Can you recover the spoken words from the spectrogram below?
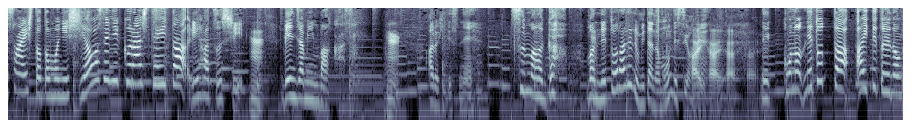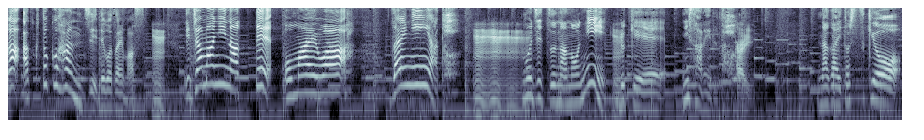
妻子と共に幸せに暮らしていた理髪師うん。ベンジャミン・バーカーさん。うん。ある日ですね妻がまあうん。寝取られるみたいなもんですよね、でこの寝取った相手というのが悪徳判事でございます。うん。で邪魔になってお前は罪人やと。無実なのにうん。流刑にされると、はい。長い年月を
